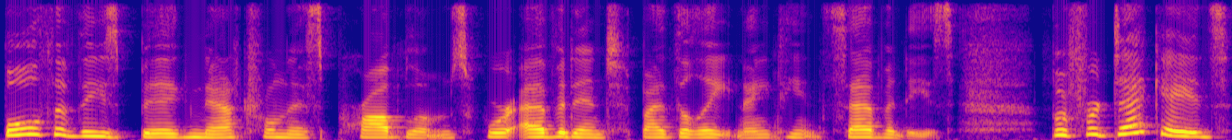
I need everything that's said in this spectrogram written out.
Both of these big naturalness problems were evident by the late 1970s, but for decades,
